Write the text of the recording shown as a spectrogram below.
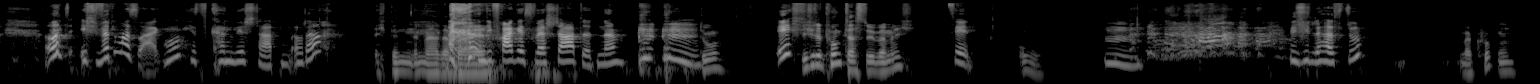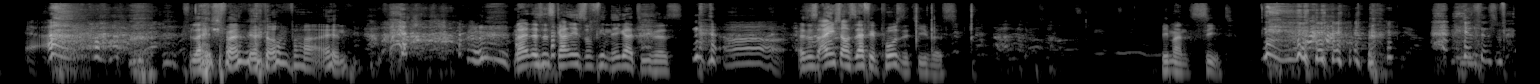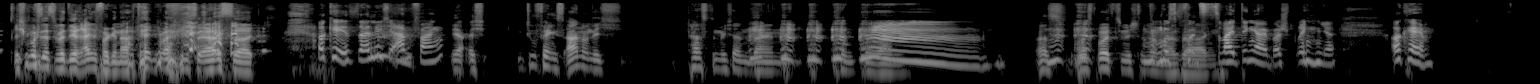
Und ich würde mal sagen, jetzt können wir starten, oder? Ich bin immer Und dabei. die Frage ist, wer startet, ne? Du, Ich? wie viele Punkte hast du über mich? Zehn. Oh, Hm. Wie viele hast du? mal gucken. Vielleicht fallen mir noch ein paar ein. Nein, es ist gar nicht so viel Negatives. Oh. Es ist eigentlich auch sehr viel Positives. Wie man es sieht. Ich muss jetzt über die Reihenfolge nachdenken, was ich zuerst sage. Okay, soll ich anfangen? Ja, ich, du fängst an und ich taste mich an deinen Punkt heran. Was, was wolltest du mich Ich denn nochmal muss kurz sagen? zwei Dinger überspringen hier. Okay.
